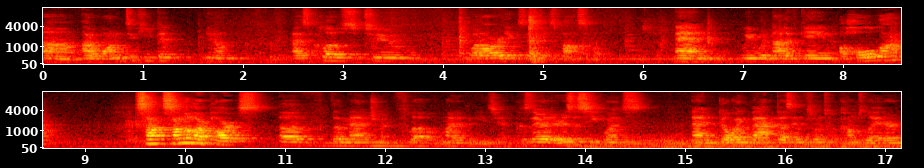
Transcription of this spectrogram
Um, I wanted to keep it, you know, as close to what already existed as possible. And we would not have gained a whole lot. Some, some of our parts of the management flow might have been easier, because there, there is a sequence, and going back does influence what comes later.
